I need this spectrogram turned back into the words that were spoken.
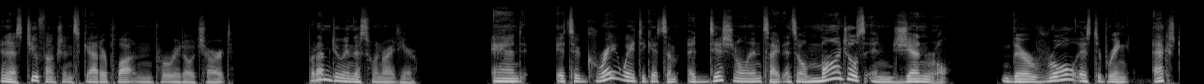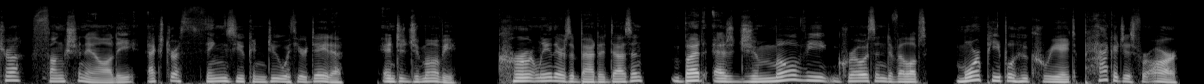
and has two functions, scatter plot and Pareto chart. But I'm doing this one right here. And it's a great way to get some additional insight. And so modules in general their role is to bring extra functionality, extra things you can do with your data into Jamovi. Currently, there's about a dozen, but as Jamovi grows and develops, more people who create packages for R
